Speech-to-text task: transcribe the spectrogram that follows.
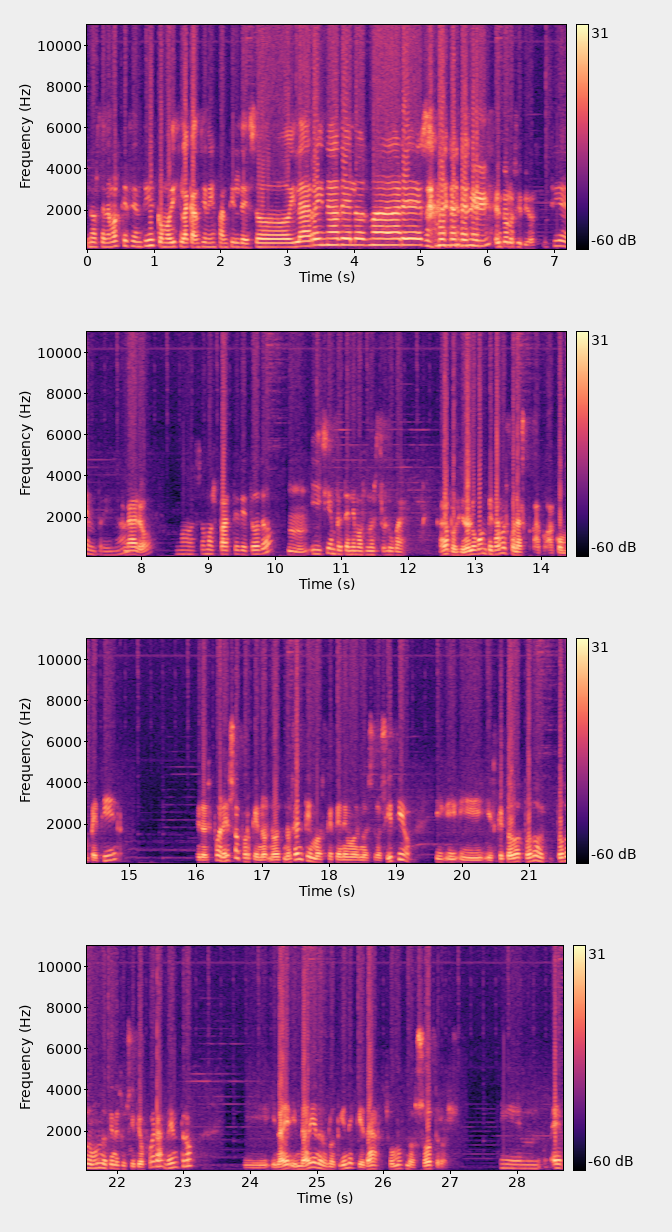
nos tenemos que sentir, como dice la canción infantil de Soy la reina de los mares. Sí, en todos los sitios. Siempre, ¿no? Claro. Somos, parte de todo mm. y siempre tenemos nuestro lugar. Claro, porque si no luego empezamos con a, competir, pero es por eso, porque no, no, sentimos que tenemos nuestro sitio. Y, es que todo, todo, todo el mundo tiene su sitio fuera, dentro, y, nadie, nadie, nos lo tiene que dar, somos nosotros. Em, eh,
